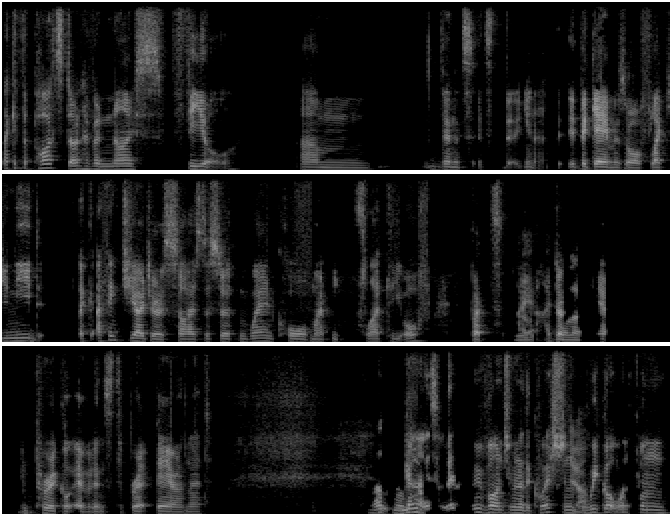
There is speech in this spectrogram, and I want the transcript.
like if the parts don't have a nice feel, um, then it's it's you know the, the game is off. Like you need like I think GI Joe is sized a certain way, and Corps might be slightly off, but I, Yeah, I don't all that- have empirical evidence to bear on that. Well, Guys, let's move on to another question. Yeah. We've got one from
